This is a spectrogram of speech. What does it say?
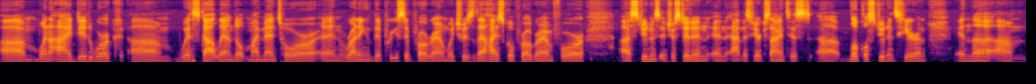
um, when I did work um, with Scott Landolt, my mentor, and running the Precip program, which was the high school program for uh, students interested in, in atmospheric scientists, uh, local students here in, in the um,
